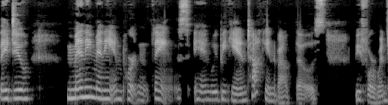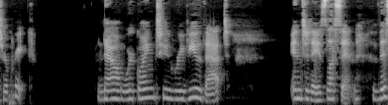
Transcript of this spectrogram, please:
They do many, many important things, and we began talking about those before winter break. Now we're going to review that in today's lesson. This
